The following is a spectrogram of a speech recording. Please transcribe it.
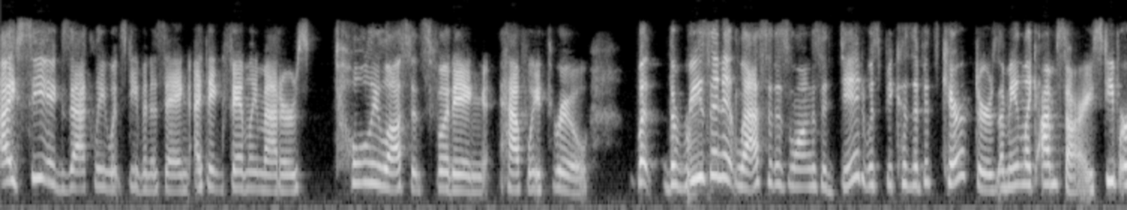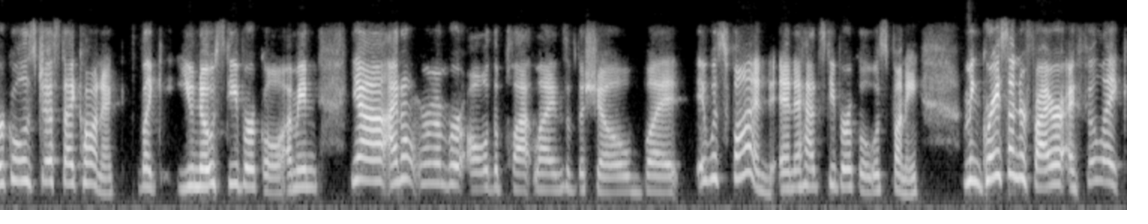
I see exactly what Stephen is saying. I think Family Matters totally lost its footing halfway through. But the reason it lasted as long as it did was because of its characters. I mean, like, I'm sorry, Steve Urkel is just iconic. Like, you know, Steve Urkel. I mean, yeah, I don't remember all the plot lines of the show, but it was fun and it had Steve Urkel. It was funny. I mean, Grace Under Fire, I feel like.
